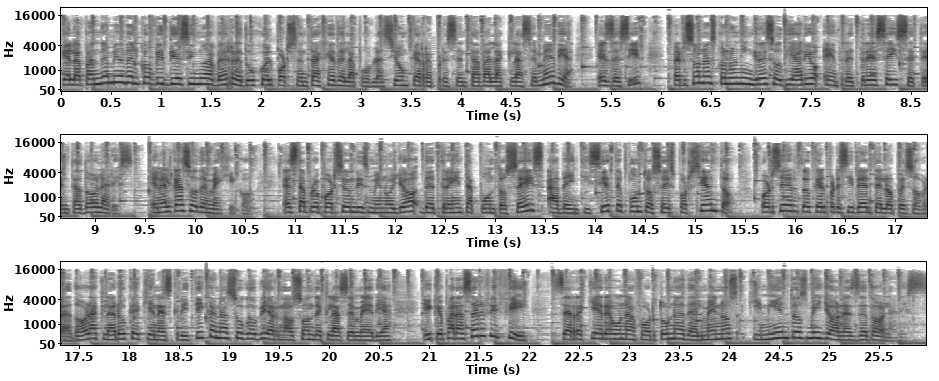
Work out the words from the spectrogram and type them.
que la pandemia del COVID-19 redujo el porcentaje de la población que representaba la clase media, es decir, personas con un ingreso diario entre 13 y 70 dólares. En el caso de México, esta proporción disminuyó de 30.6 a 27.6%. Por cierto que el presidente López Obrador aclaró que quienes critican a su gobierno son de clase media y que para ser FIFI se requiere una fortuna de al menos 500 millones de dólares.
